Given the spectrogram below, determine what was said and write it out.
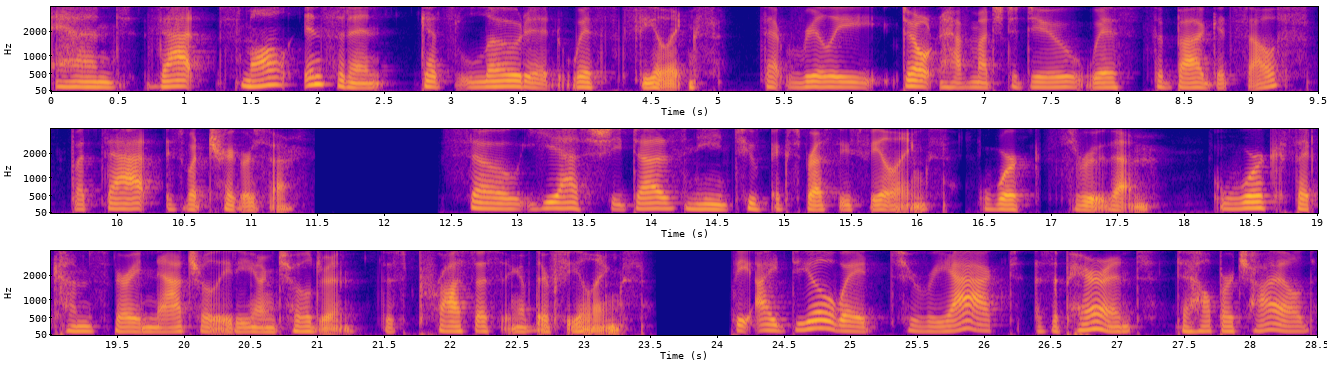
And that small incident gets loaded with feelings that really don't have much to do with the bug itself, but that is what triggers them. So, yes, she does need to express these feelings, work through them. Work that comes very naturally to young children, this processing of their feelings. The ideal way to react as a parent to help our child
